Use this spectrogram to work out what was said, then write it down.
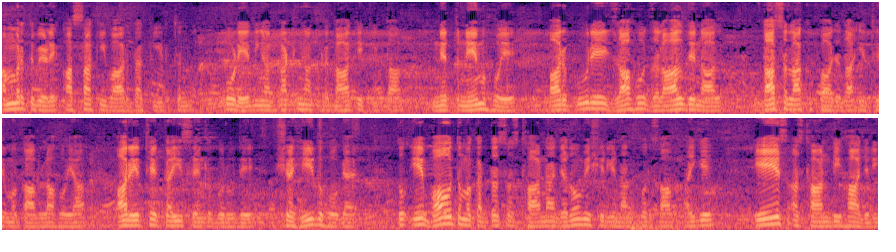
ਅੰਮ੍ਰਿਤ ਵੇਲੇ ਆਸਾ ਕੀ ਵਾਰ ਦਾ ਕੀਰਤਨ ਘੋੜੇ ਦੀਆਂ ਕਾਠੀਆਂ ਖੜਕਾ ਕੇ ਕੀਤਾ, ਨਿਤਨੇਮ ਹੋਏ ਔਰ ਪੂਰੇ ਜ਼ਾਹੋ ਜਲਾਲ ਦੇ ਨਾਲ 10 ਲੱਖ ਫੌਜ ਦਾ ਇੱਥੇ ਮੁਕਾਬਲਾ ਹੋਇਆ ਔਰ ਇੱਥੇ ਕਈ ਸਿੰਘ ਗੁਰੂ ਦੇ ਸ਼ਹੀਦ ਹੋ ਗਏ। ਤੋ ਇਹ ਬਹੁਤ ਮੁਕੱਦਸ ਸਥਾਨ ਆ, ਜਦੋਂ ਵੀ ਸ਼੍ਰੀ ਅਨੰਦਪੁਰ ਸਾਹਿਬ ਆਈਏ, ਇਸ ਸਥਾਨ ਦੀ ਹਾਜ਼ਰੀ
